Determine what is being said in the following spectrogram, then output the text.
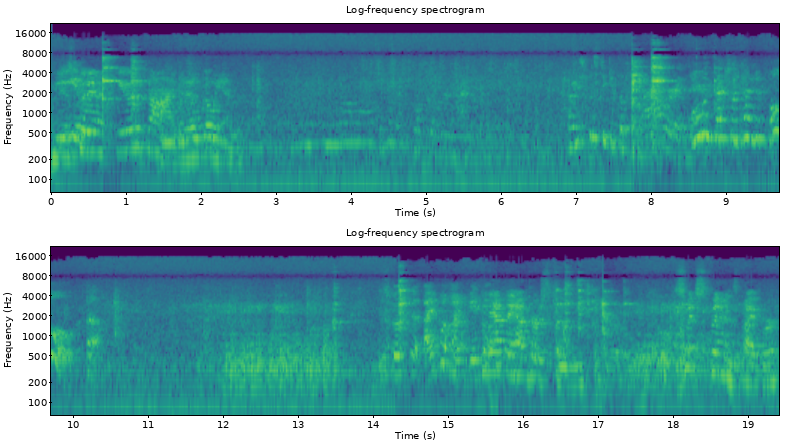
You just Yeah. put in a few at a time and it'll go in. How are you supposed to get the flour in there? Oh, it's actually kind of full. Oh. Supposed to. I put my finger. You have to have her spoon. Switch spoons, Piper.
